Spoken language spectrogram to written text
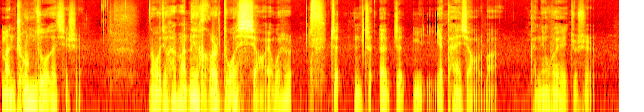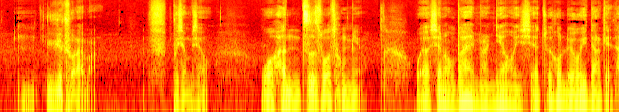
蛮充足的。其实，那我就害怕那盒多小呀！我说，这嗯这呃这也太小了吧。肯定会就是，嗯，淤出来吧？不行不行，我很自作聪明，我要先往外面尿一些，最后留一点给他。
